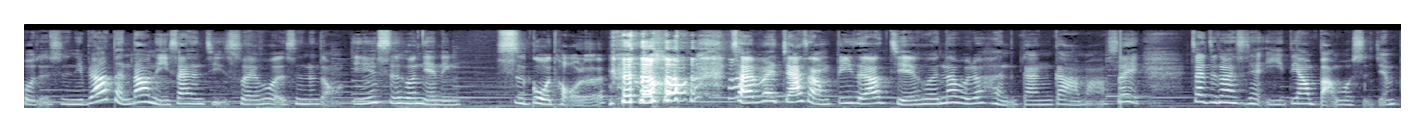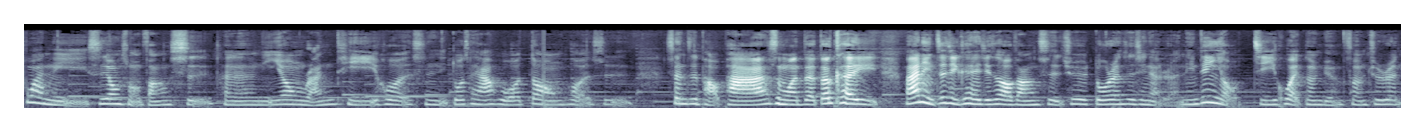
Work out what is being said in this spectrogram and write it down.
或者是你不要等到你三十几岁，或者是那种已经适婚年龄试过头了，然后 才被家长逼着要结婚，那不就很尴尬吗？所以在这段时间一定要把握时间，不管你是用什么方式，可能你用软体，或者是你多参加活动，或者是甚至跑趴什么的都可以，反正你自己可以接受的方式去多认识新的人，你一定有机会跟缘分去认。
